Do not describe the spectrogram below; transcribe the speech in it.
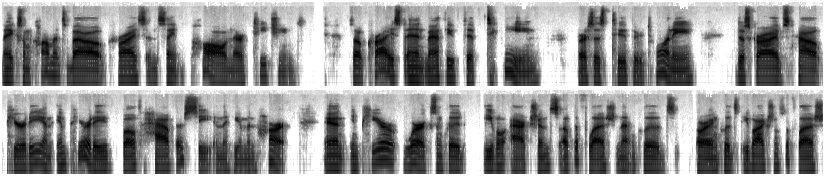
make some comments about Christ and St. Paul and their teachings. So Christ in Matthew 15 verses 2 through 20 describes how purity and impurity both have their seat in the human heart. And impure works include evil actions of the flesh, and that includes or includes evil actions of the flesh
